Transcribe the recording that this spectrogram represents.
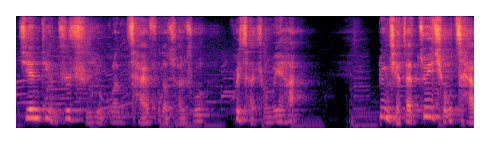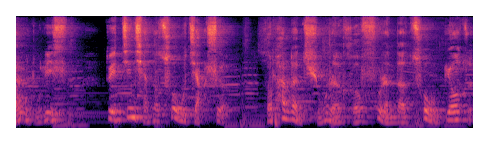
坚定支持有关财富的传说会产生危害，并且在追求财务独立时，对金钱的错误假设和判断穷人和富人的错误标准，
